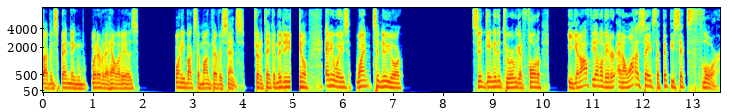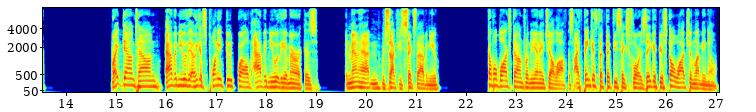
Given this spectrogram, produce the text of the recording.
So I've been spending whatever the hell it is, 20 bucks a month ever since. Should have taken the deal. Anyways, went to New York. Sid gave me the tour. We got photo. You get off the elevator, and I want to say it's the 56th floor. Right downtown, Avenue, the, I think it's 2212 Avenue of the Americas in Manhattan, which is actually 6th Avenue, a couple blocks down from the NHL office. I think it's the 56th floor. Zig, if you're still watching, let me know.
